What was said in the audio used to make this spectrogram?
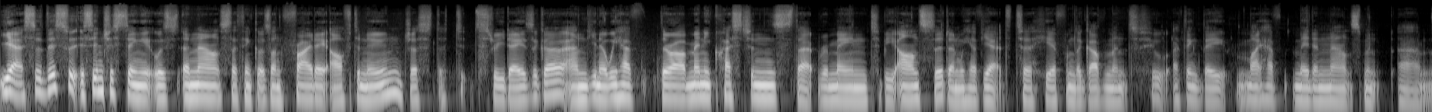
Yeah, so this it's interesting. It was announced, I think it was on Friday afternoon, just t- three days ago, and you know we have there are many questions that remain to be answered, and we have yet to hear from the government, who I think they might have made an announcement um,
